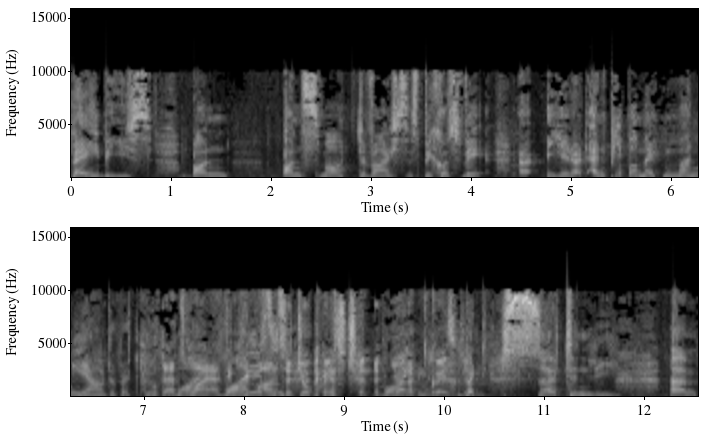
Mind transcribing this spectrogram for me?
babies on on smart devices because they, uh, you know, and people make money out of it. Well, that's why I think you've isn't- answered your question. Why? Your question. But certainly, um,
